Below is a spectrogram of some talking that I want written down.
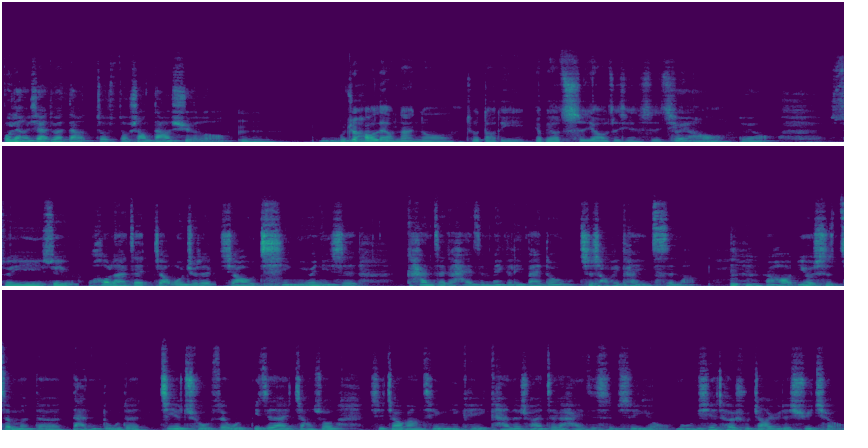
不过两个现在都在大，都都上大学了。嗯，我觉得好两难哦，就到底要不要吃药这件事情。对啊，对哦，所以，所以我后来在教，我觉得交情，因为你是看这个孩子每个礼拜都至少会看一次嘛。嗯嗯，然后又是这么的单独的接触，所以我一直在讲说，其实教钢琴你可以看得出来，这个孩子是不是有某一些特殊教育的需求，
